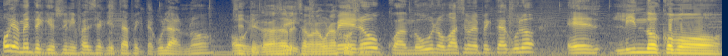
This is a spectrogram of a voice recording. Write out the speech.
Obviamente que es una infancia que está espectacular, ¿no? Sí, te cagas de risa con algunas Pero cuando uno va a hacer un espectáculo, es lindo como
